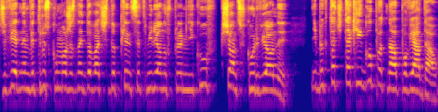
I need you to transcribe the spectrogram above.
że w jednym wytrusku może znajdować się do 500 milionów plemników? Ksiądz wkurwiony. Niby kto ci taki głupot naopowiadał?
